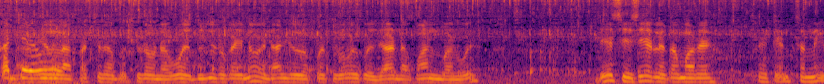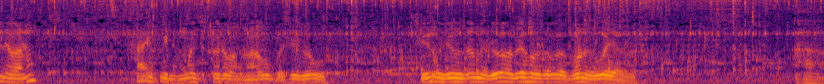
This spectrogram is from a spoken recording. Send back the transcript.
કચરો નારિયેળના કચરા બચરો ને હોય બીજું તો કંઈ ન હોય નારિયેળનો કચરો હોય કોઈ ઝાડના પાન બાન હોય. દેશી છે એટલે તમારે કંઈ ટેન્શન નહીં લેવાનું. ખાઈ પીને મોજ કરવાનું આવું પછી જોવું. ઝીણું ઝીણું તમે જોવા બેહો તો હવે ઘણું હોય આવે. હા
